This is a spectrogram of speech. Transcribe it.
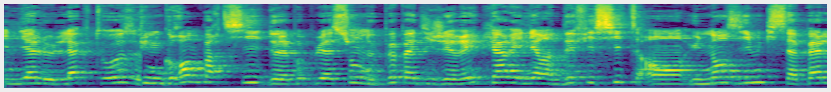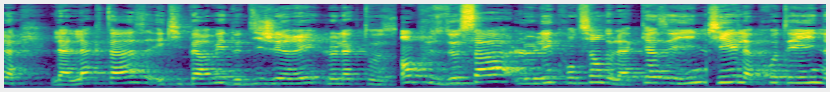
il y a le lactose qu'une grande partie de la population ne peut pas digérer, car il y a un déficit en une enzyme qui s'appelle la lactase et qui permet de digérer le lactose. En plus de ça, le lait contient de la caséine, qui est la protéine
